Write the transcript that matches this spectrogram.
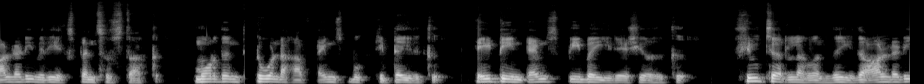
already very expensive stock more then two and half times book கிட்ட இருக்குது eighteen times P by ratio இருக்குது ஃப்யூச்சரில் வந்து இது ஆல்ரெடி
